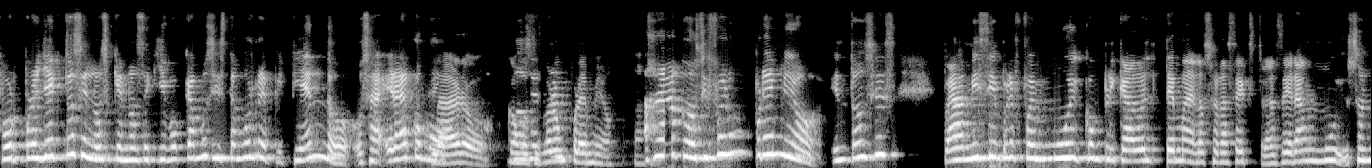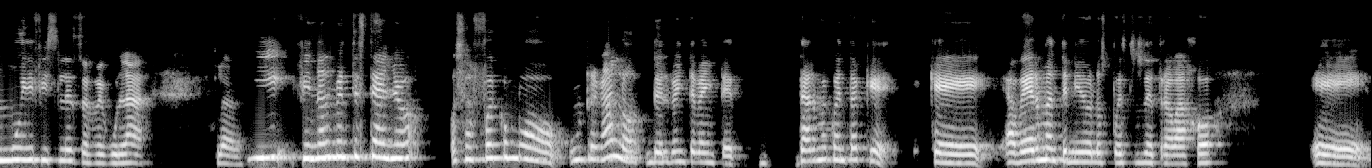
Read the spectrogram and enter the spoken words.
por proyectos en los que nos equivocamos y estamos repitiendo, o sea, era como... Claro, como si fuera un premio. Ajá, como si fuera un premio. Entonces, para mí siempre fue muy complicado el tema de las horas extras, eran muy, son muy difíciles de regular. Claro. Y finalmente este año, o sea, fue como un regalo del 2020, darme cuenta que, que haber mantenido los puestos de trabajo eh,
